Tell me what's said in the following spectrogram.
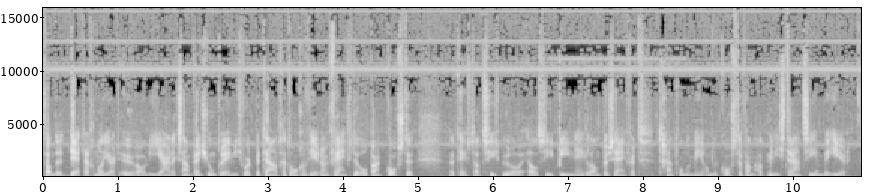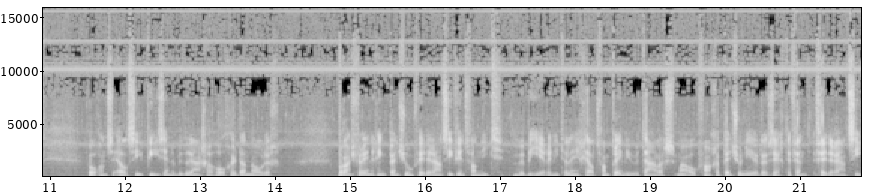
Van de 30 miljard euro die jaarlijks aan pensioenpremies wordt betaald gaat ongeveer een vijfde op aan kosten. Dat heeft adviesbureau LCP Nederland becijferd. Het gaat onder meer om de kosten van administratie en beheer. Volgens LCP zijn de bedragen hoger dan nodig. Branchevereniging Pensioenfederatie vindt van niet. We beheren niet alleen geld van premiebetalers, maar ook van gepensioneerden, zegt de federatie.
